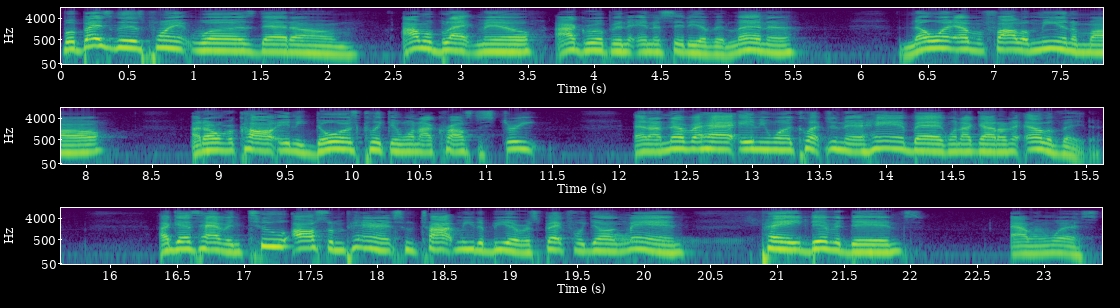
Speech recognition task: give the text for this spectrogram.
But basically his point was that um I'm a black male. I grew up in the inner city of Atlanta. No one ever followed me in the mall. I don't recall any doors clicking when I crossed the street. And I never had anyone clutching their handbag when I got on the elevator. I guess having two awesome parents who taught me to be a respectful young man paid dividends. Allen West.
